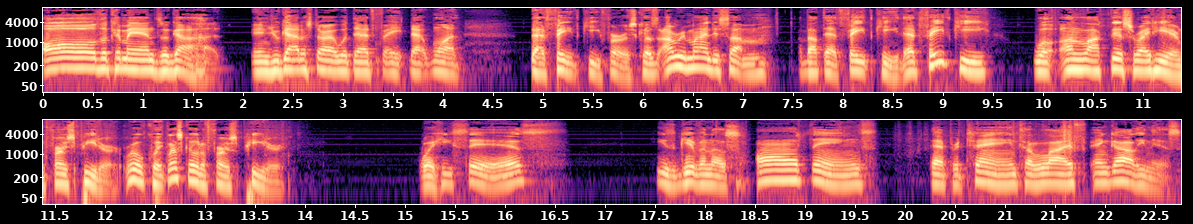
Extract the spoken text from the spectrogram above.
all the commands of God. And you got to start with that faith, that one, that faith key first. Because I'm reminded something about that faith key. That faith key will unlock this right here in First Peter. Real quick, let's go to First Peter, where he says he's given us all things that pertain to life and godliness.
